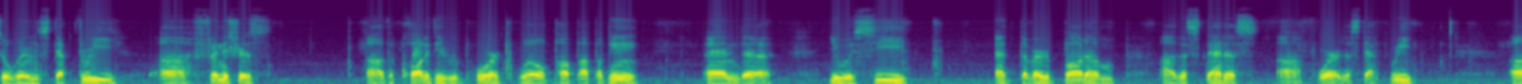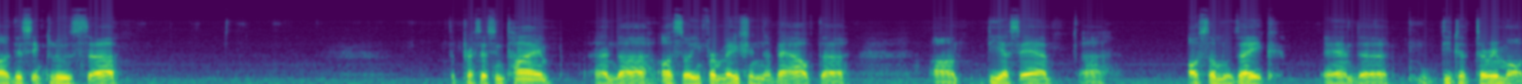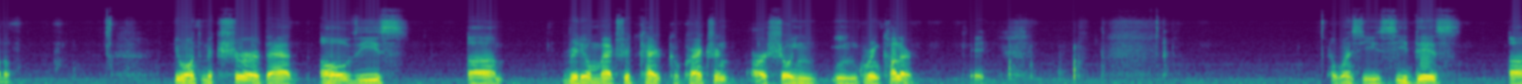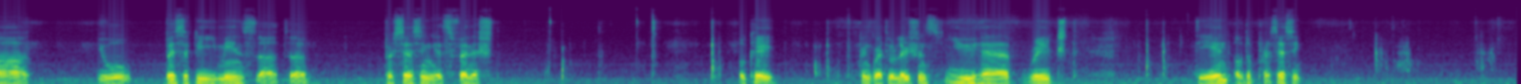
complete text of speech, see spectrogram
So when step three uh, finishes, uh, the quality report will pop up again, and uh, you will see at the very bottom uh, the status uh, for the step three. Uh, this includes the processing time and also information about the um, DSM, orthomosaic, and digital terrain model. You want to make sure that all these um, radiometric correction are showing in green color. Okay. And once you see this, uh, you basically means that the processing is finished. Okay, congratulations, you have reached the end of the processing.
